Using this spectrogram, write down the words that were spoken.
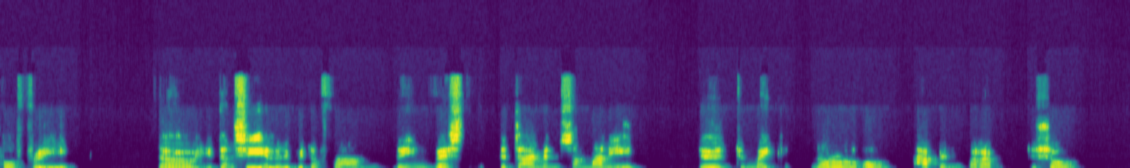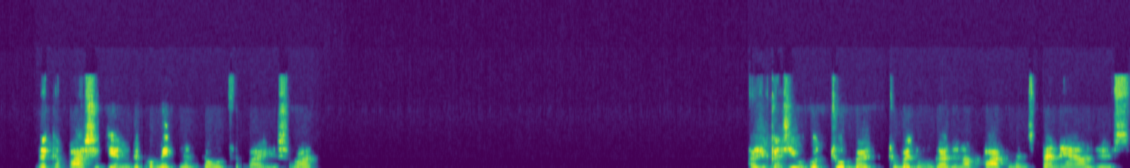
for free. So you can see a little bit of um, they invest the time and some money to to make not all, all happen, but uh, to show the capacity and the commitment towards the buyers, right? As you can see, we've got two bed, two bedroom garden apartments, penthouses.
